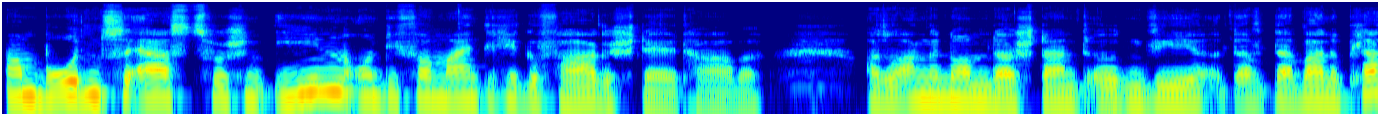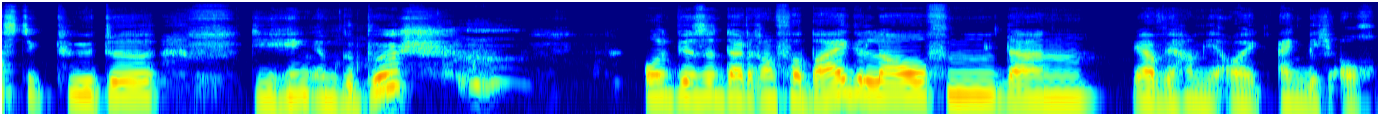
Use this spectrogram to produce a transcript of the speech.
am Boden zuerst zwischen ihn und die vermeintliche Gefahr gestellt habe. Also angenommen, da stand irgendwie, da, da war eine Plastiktüte, die hing im Gebüsch und wir sind da dran vorbeigelaufen. Dann, ja, wir haben ja eigentlich auch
